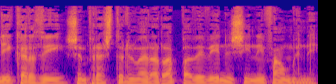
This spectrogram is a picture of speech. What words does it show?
líkara því sem presturinn væri að rappa við vini sín í fámenni,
